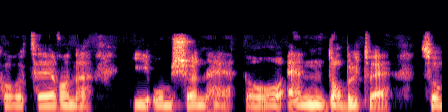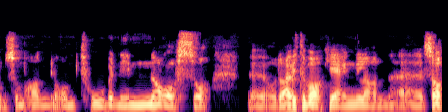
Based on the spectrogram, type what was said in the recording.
karakterene i Om skjønnhet og NW, som, som handler om to venninner også. Eh, og Da er vi tilbake i England. Eh, så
